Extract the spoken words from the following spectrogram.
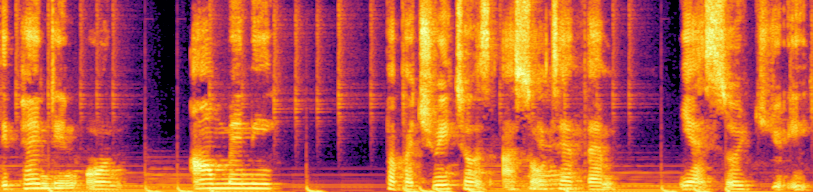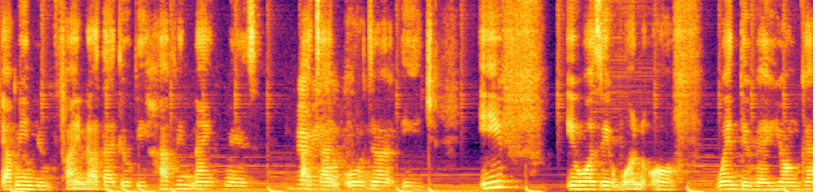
depending on how many perpetrators assaulted yeah. them Yes, so you, I mean, you find out that they'll be having nightmares Very at an older age. If it was a one off when they were younger,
